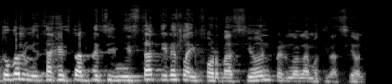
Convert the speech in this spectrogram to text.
todo el mensaje es tan pesimista, tienes la información, pero no la motivación.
